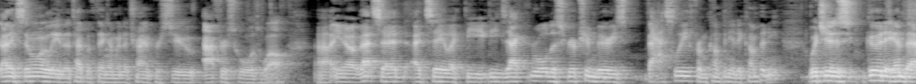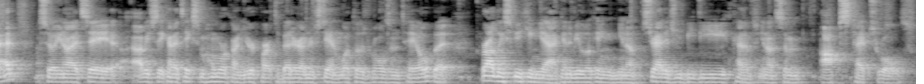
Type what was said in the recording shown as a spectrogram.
I think similarly the type of thing I'm going to try and pursue after school as well. Uh, you know that said, I'd say like the the exact role description varies vastly from company to company, which is good and bad. So you know I'd say obviously kind of take some homework on your part to better understand what those roles entail, but broadly speaking, yeah, going to be looking, you know, strategy, BD, kind of, you know, some ops types roles.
